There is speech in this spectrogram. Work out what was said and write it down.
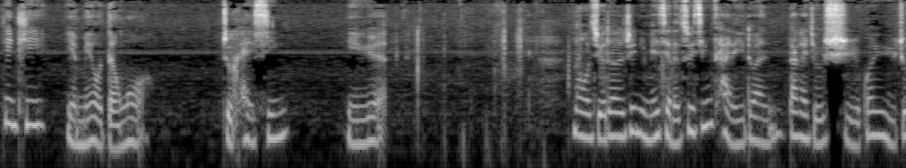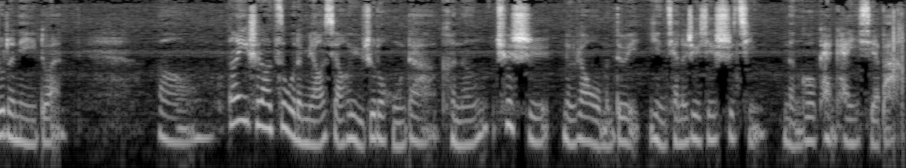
电梯也没有等我。祝开心，音乐。那我觉得这里面写的最精彩的一段，大概就是关于宇宙的那一段。嗯，当意识到自我的渺小和宇宙的宏大，可能确实能让我们对眼前的这些事情能够看开一些吧。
